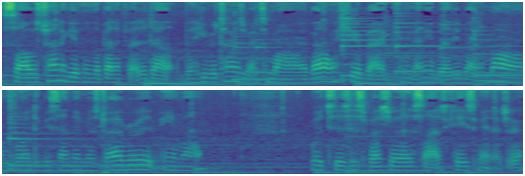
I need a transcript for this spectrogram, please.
So I was trying to give them the benefit of the doubt, but he returns back tomorrow. If I don't hear back from anybody by tomorrow, I'm going to be sending Miss Driver an email, which is his special ed slash case manager,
